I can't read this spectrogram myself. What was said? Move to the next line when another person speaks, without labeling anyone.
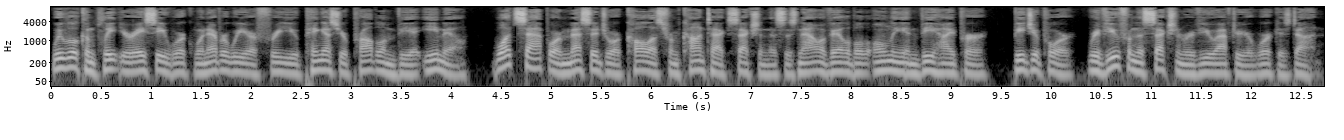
We will complete your AC work whenever we are free. You ping us your problem via email, WhatsApp or message or call us from contact section. This is now available only in VHyper, Bijapur. Review from the section review after your work is done.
